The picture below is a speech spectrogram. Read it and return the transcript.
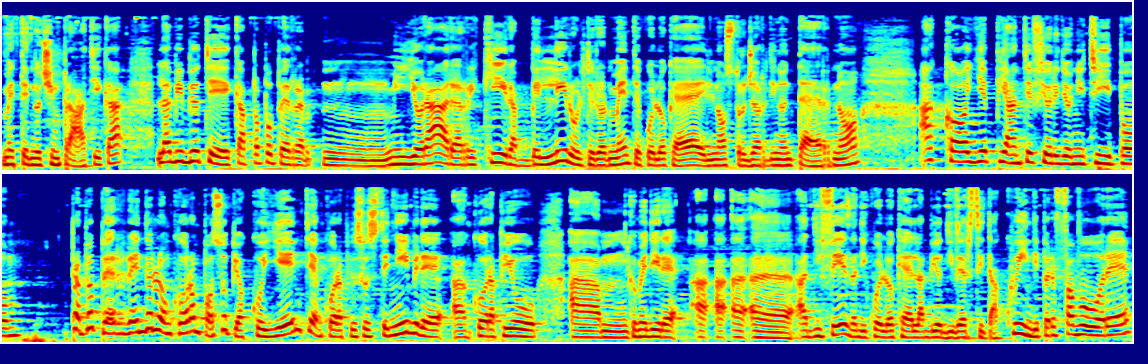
mettendoci in pratica. La biblioteca, proprio per mm, migliorare, arricchire, abbellire ulteriormente quello che è il nostro giardino interno, accoglie piante e fiori di ogni tipo proprio per renderlo ancora un po' più accogliente, ancora più sostenibile, ancora più um, come dire, a, a, a, a, difesa di quello che è la biodiversità. Quindi per favore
